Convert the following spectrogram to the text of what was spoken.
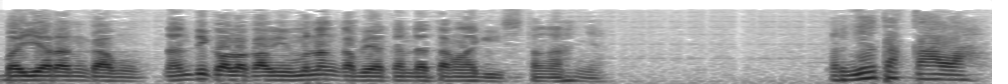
bayaran kamu. Nanti kalau kami menang kami akan datang lagi setengahnya. Ternyata kalah.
